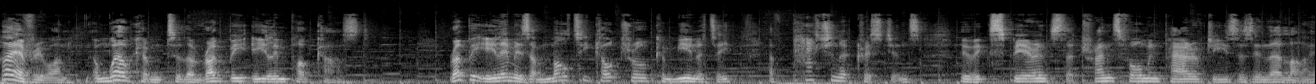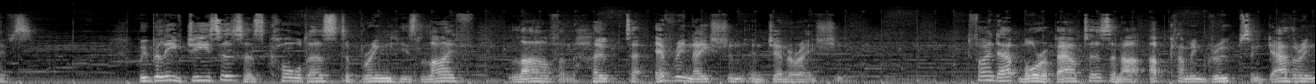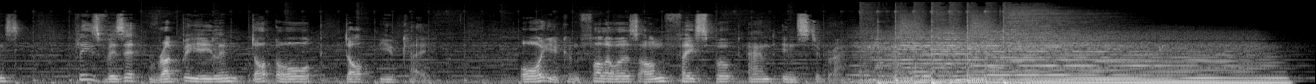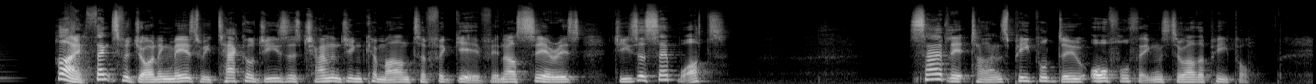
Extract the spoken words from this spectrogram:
Hi, everyone, and welcome to the Rugby Elim podcast. Rugby Elim is a multicultural community of passionate Christians who've experienced the transforming power of Jesus in their lives. We believe Jesus has called us to bring his life, love, and hope to every nation and generation. To find out more about us and our upcoming groups and gatherings, please visit rugbyelim.org www.ecc.uk. Or you can follow us on Facebook and Instagram. Hi, thanks for joining me as we tackle Jesus' challenging command to forgive in our series, Jesus Said What? Sadly, at times, people do awful things to other people,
